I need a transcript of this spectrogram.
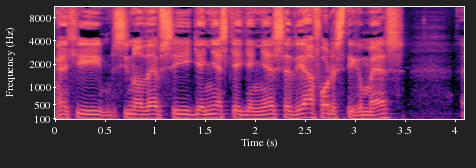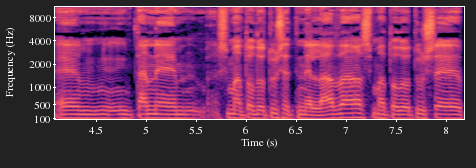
Έχει συνοδεύσει γενιές και γενιές σε διάφορες στιγμές ε, ήταν, σηματοδοτούσε την Ελλάδα, σηματοδοτούσε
